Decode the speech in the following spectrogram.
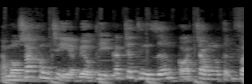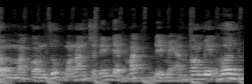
À, màu sắc không chỉ biểu thị các chất dinh dưỡng có trong thực phẩm mà còn giúp món ăn trở nên đẹp mắt để mẹ ăn ngon miệng hơn.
